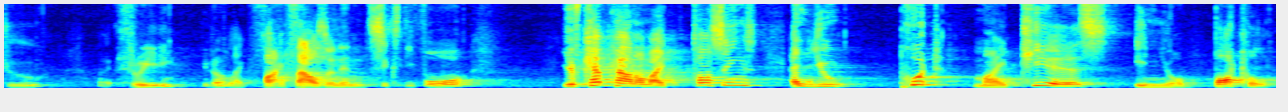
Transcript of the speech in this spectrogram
two, three, you know, like 5,064. You've kept count of my tossings, and you put my tears in your bottle.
